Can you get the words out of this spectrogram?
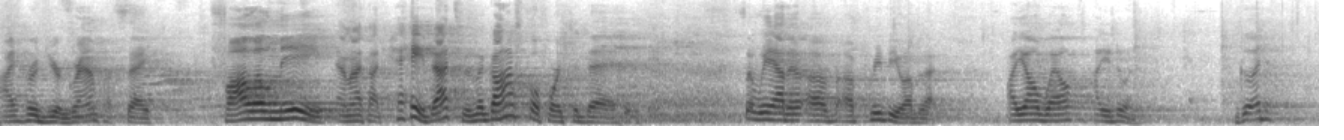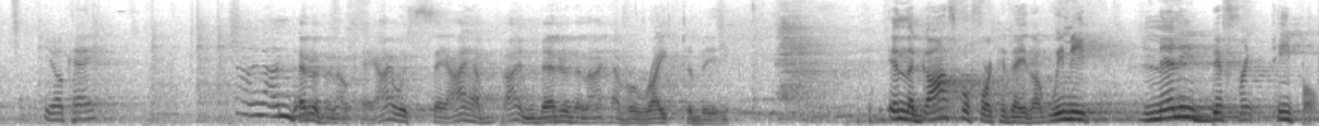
I heard your grandpa say, Follow me. And I thought, hey, that's in the gospel for today. so we had a, a, a preview of that. Are y'all well? How you doing? Good? You okay? I'm better than okay. I would say I have I am better than I have a right to be. In the gospel for today, though, we meet many different people.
